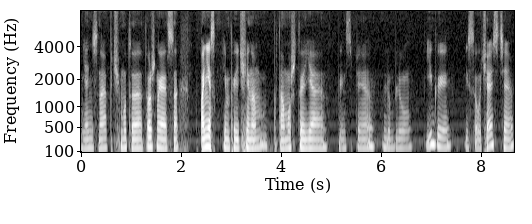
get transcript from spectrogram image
я не знаю, почему-то тоже нравится по нескольким причинам. Потому что я, в принципе, люблю игры и соучастие.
